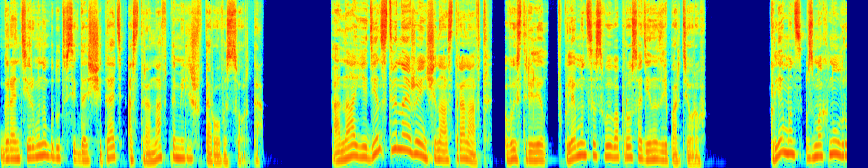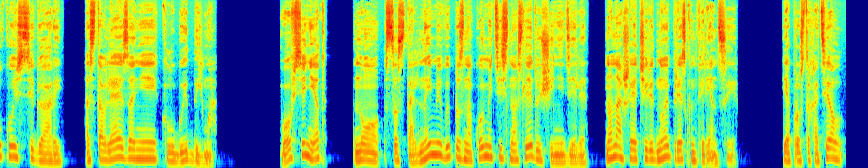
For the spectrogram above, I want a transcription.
гарантированно будут всегда считать астронавтами лишь второго сорта. «Она единственная женщина-астронавт?» — выстрелил в Клеманса свой вопрос один из репортеров. Клеманс взмахнул рукой с сигарой, оставляя за ней клубы дыма. «Вовсе нет, но с остальными вы познакомитесь на следующей неделе, на нашей очередной пресс-конференции. Я просто хотел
